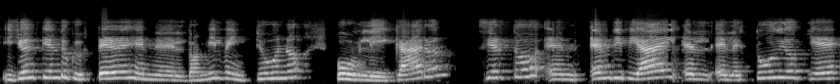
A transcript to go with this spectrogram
Y yo entiendo que ustedes en el 2021 publicaron, ¿cierto? En MDPI el, el estudio que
